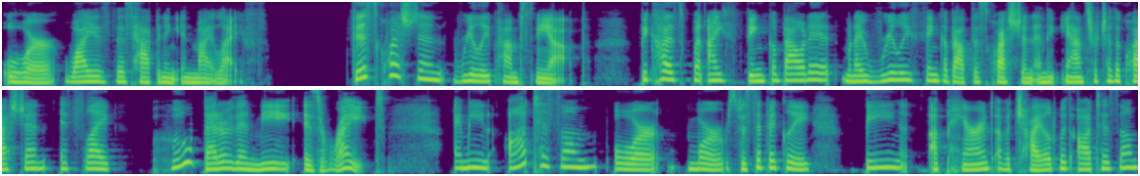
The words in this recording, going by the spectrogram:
or why is this happening in my life? This question really pumps me up because when I think about it, when I really think about this question and the answer to the question, it's like, who better than me is right? I mean, autism, or more specifically, being a parent of a child with autism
